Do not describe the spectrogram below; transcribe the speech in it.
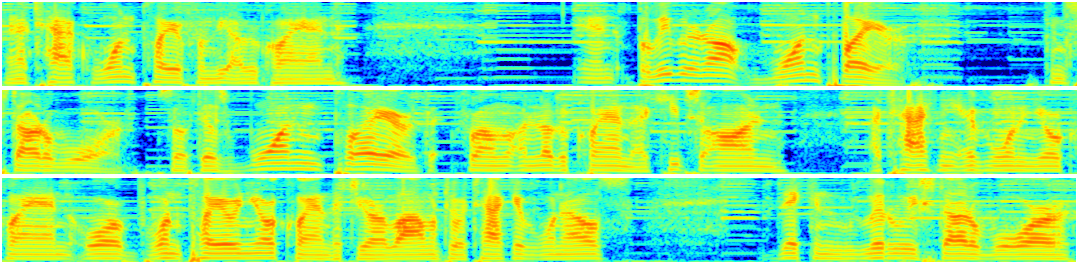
and attack one player from the other clan. And believe it or not one player can start a war. So if there's one player from another clan that keeps on attacking everyone in your clan or one player in your clan that you're allowing to attack everyone else they can literally start a war.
